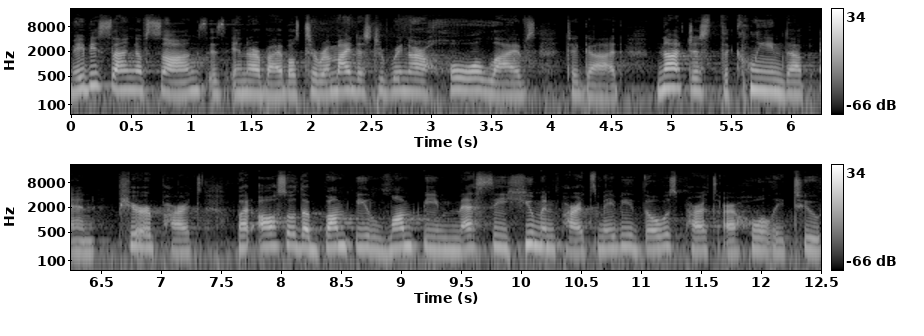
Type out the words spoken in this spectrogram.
maybe Song of Songs is in our Bibles to remind us to bring our whole lives to God, not just the cleaned up and pure parts, but also the bumpy, lumpy, messy human parts. Maybe those parts are holy too.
